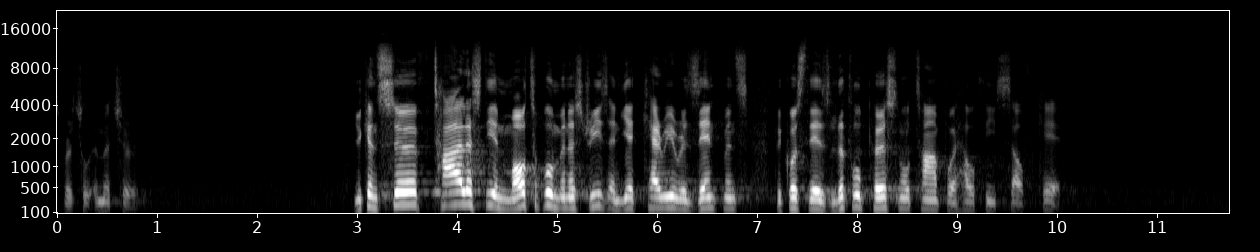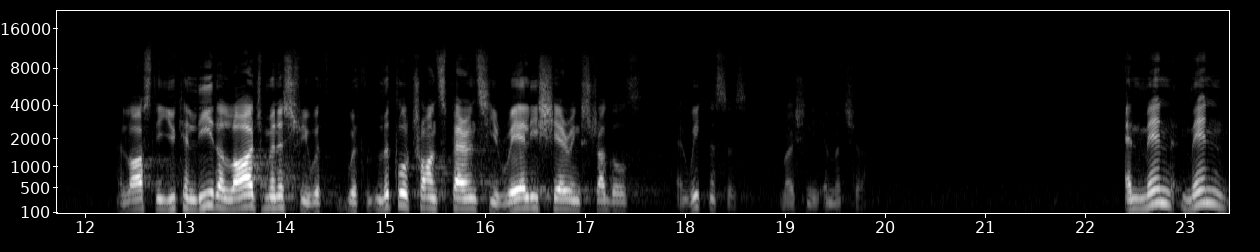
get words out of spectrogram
Spiritual immaturity. You can serve tirelessly in multiple ministries and yet carry resentments because there's little personal time for healthy self care. And lastly, you can lead a large ministry with, with little transparency, rarely sharing struggles and weaknesses, emotionally immature. And men, men,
